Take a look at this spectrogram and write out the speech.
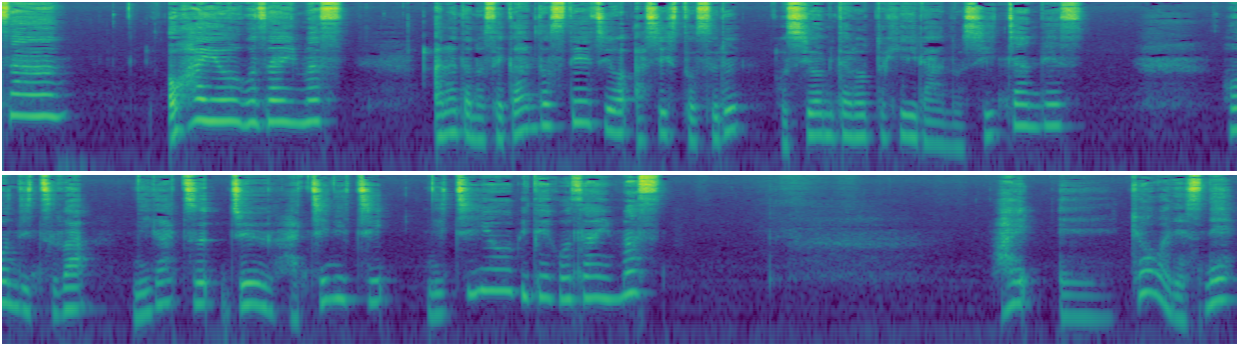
さん、おはようございます。あなたのセカンドステージをアシストする星読みタロットヒーラーのしーちゃんです。本日は2月18日日曜日でございます。はい、えー、今日はですね、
